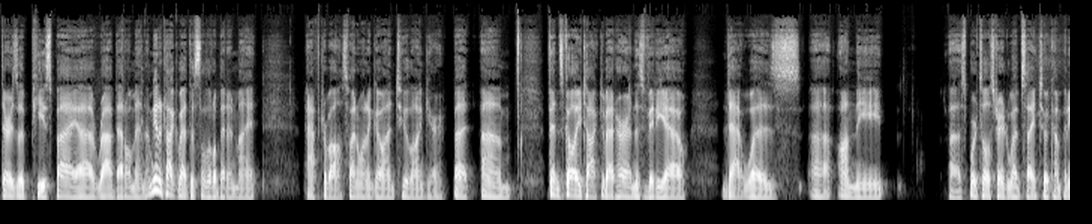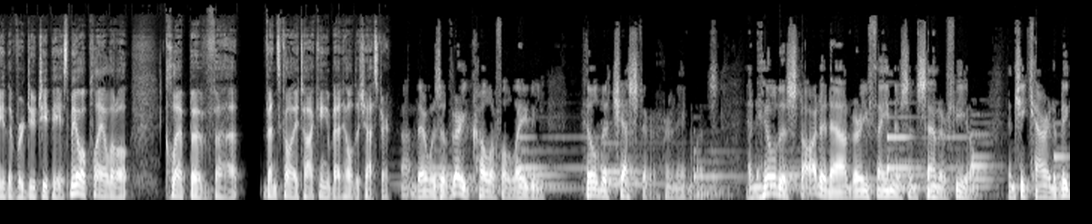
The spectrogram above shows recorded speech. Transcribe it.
There's a piece by uh, Rob Edelman. I'm going to talk about this a little bit in my after ball, so I don't want to go on too long here. But um, Scully talked about her in this video that was uh, on the uh, Sports Illustrated website to accompany the Verducci piece. Maybe we'll play a little clip of uh, Scully talking about Hilda Chester. Um, there was a very colorful lady, Hilda Chester, her name was. And Hilda started out very famous in center field, and she carried a big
